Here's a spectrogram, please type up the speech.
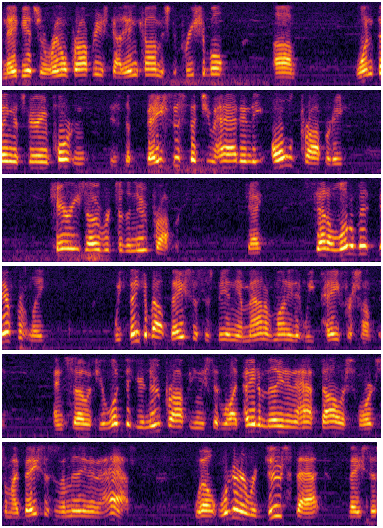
maybe it's a rental property. It's got income. It's depreciable. Um, one thing that's very important is the basis that you had in the old property carries over to the new property. Okay? Said a little bit differently, we think about basis as being the amount of money that we pay for something. And so if you looked at your new property and you said, well, I paid a million and a half dollars for it, so my basis is a million and a half. Well, we're going to reduce that basis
